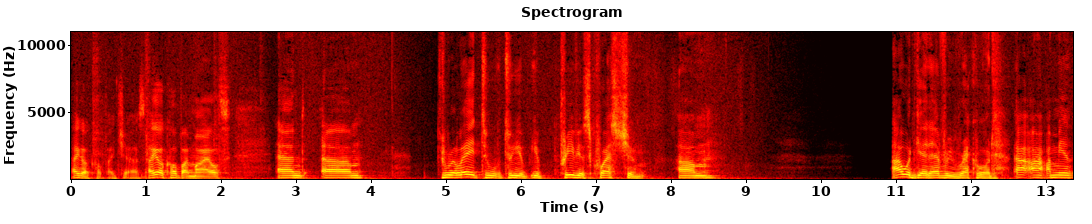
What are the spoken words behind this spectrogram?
I got caught by jazz. I got caught by Miles. And um, to relate to, to your, your previous question, um, I would get every record. I, I, I mean,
